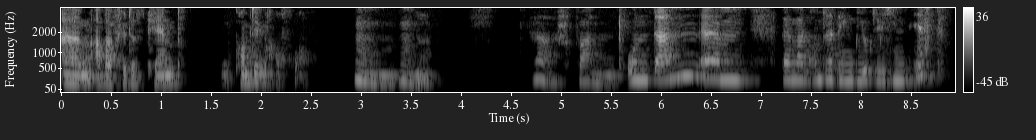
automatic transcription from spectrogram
Ähm, aber für das Camp kommt eben auch vor. Mhm. Ja. Ja, spannend. Und dann, ähm, wenn man unter den Glücklichen ist,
